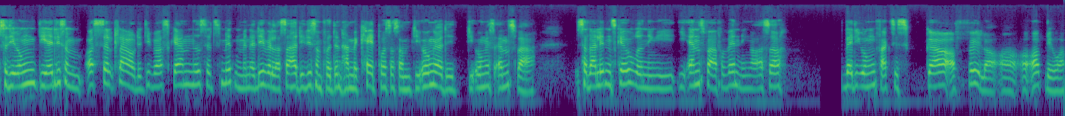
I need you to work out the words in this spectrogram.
så de unge, de er ligesom også selv klar over det. De vil også gerne nedsætte smitten, men alligevel så har de ligesom fået den her markat på sig som de unge, og det er de unges ansvar. Så der er lidt en skævvridning i, i ansvar og forventninger, og så hvad de unge faktisk gør og føler og, og oplever.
